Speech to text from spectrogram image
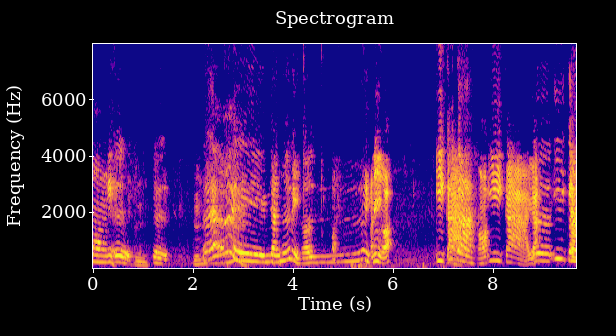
มองอีกเอออืมเอออืมเอ้ยอย่างฮื้อนี่เอ้ยอันนี้เหรอ อีกาอีกาอ๋อ อีกาอีกเอาออีกา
